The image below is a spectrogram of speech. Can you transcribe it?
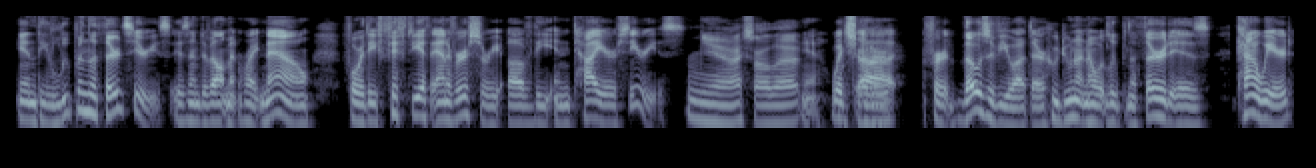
in the Lupin the Third series is in development right now for the 50th anniversary of the entire series. yeah, I saw that. Yeah, which uh, for those of you out there who do not know what Lupin the Third is, kind of weird.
